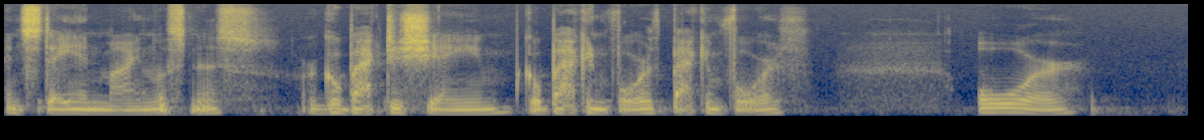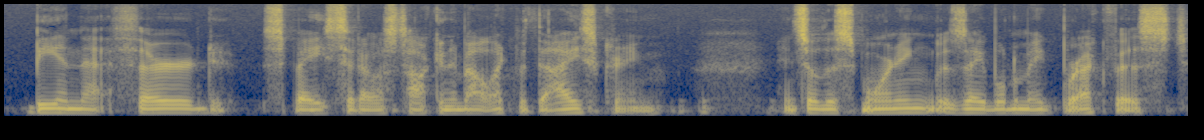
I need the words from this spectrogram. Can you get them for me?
and stay in mindlessness or go back to shame, go back and forth, back and forth or be in that third space that I was talking about, like with the ice cream. And so this morning was able to make breakfast.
